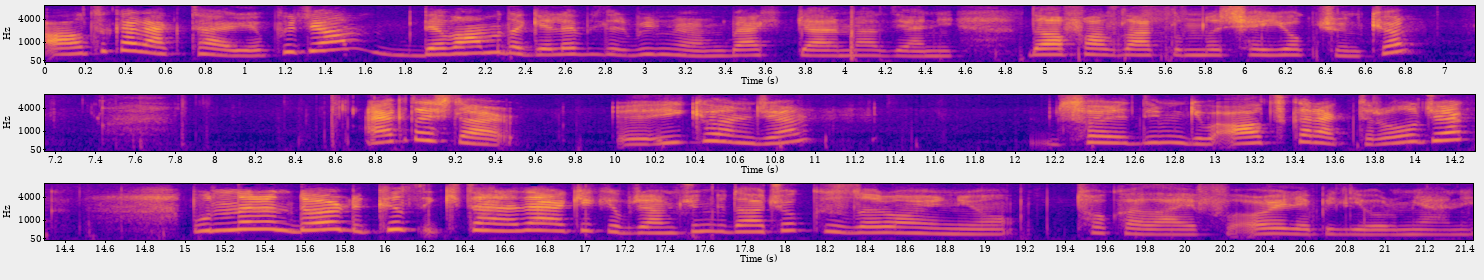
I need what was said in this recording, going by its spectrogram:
6 karakter yapacağım. Devamı da gelebilir bilmiyorum. Belki gelmez yani. Daha fazla aklımda şey yok çünkü. Arkadaşlar e, ilk önce söylediğim gibi 6 karakter olacak. Bunların 4'ü kız 2 tane de erkek yapacağım. Çünkü daha çok kızlar oynuyor. Toka Life'ı öyle biliyorum yani.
